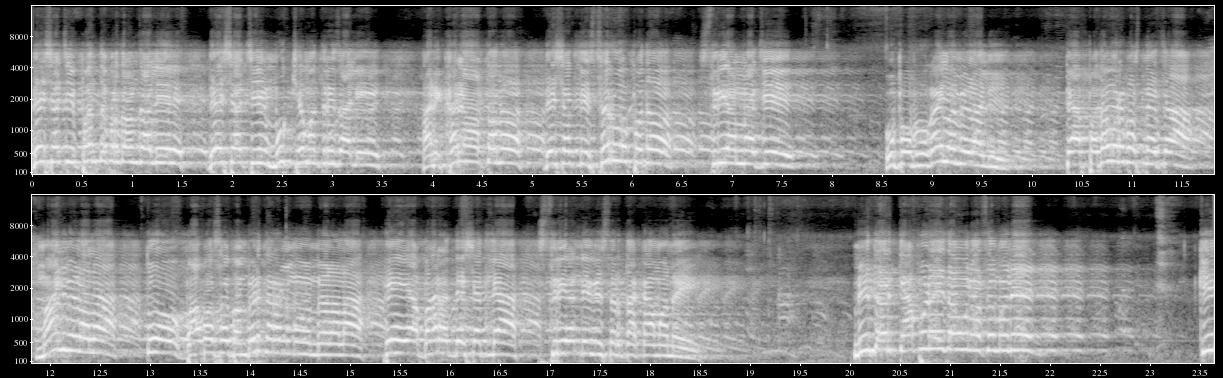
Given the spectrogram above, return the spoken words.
देशाची पंतप्रधान झाली देशाची मुख्यमंत्री झाली. आणि खऱ्या अर्थानं देशातली सर्व पदं स्त्रियांना जी उपभोगायला मिळाली. त्या पदावर बसण्याचा मान मिळाला. तो बाबासाहेब आंबेडकरांमुळे मिळाला. हे या भारत देशातल्या स्त्रियांनी विसरता कामा नये. मी तर त्यापुढे जाऊन असं म्हणेन की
